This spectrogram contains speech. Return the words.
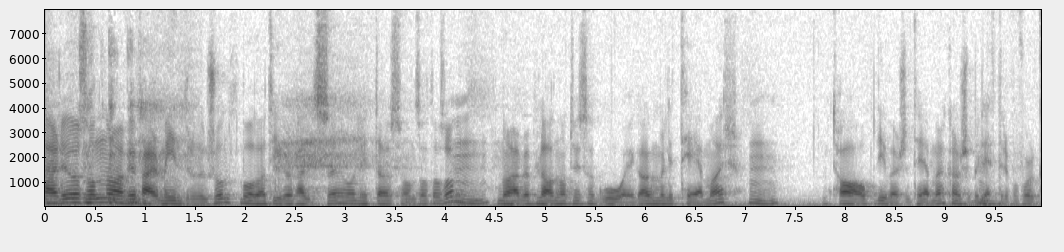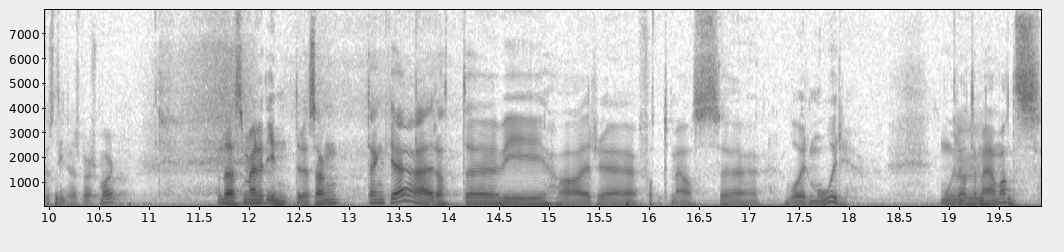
er det jo sånn, nå er vi ferdig med introduksjon, både av tid og helse og litt av sånn satt og sånn. Mm. Nå er vel planen at vi skal gå i gang med litt temaer. Mm. Ta opp diverse temaer. Kanskje blir lettere for folk å stille spørsmål. Og Det som er litt interessant, tenker jeg, er at vi har fått med oss vår mor. Mora til Mhm. meg og Mats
